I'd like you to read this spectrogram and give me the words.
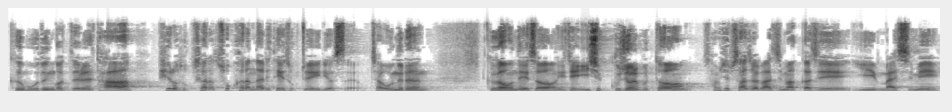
그 모든 것들을 다 피로 속하는 날이 대속죄일이었어요. 자, 오늘은 그 가운데에서 이제 29절부터 34절 마지막까지 이 말씀이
